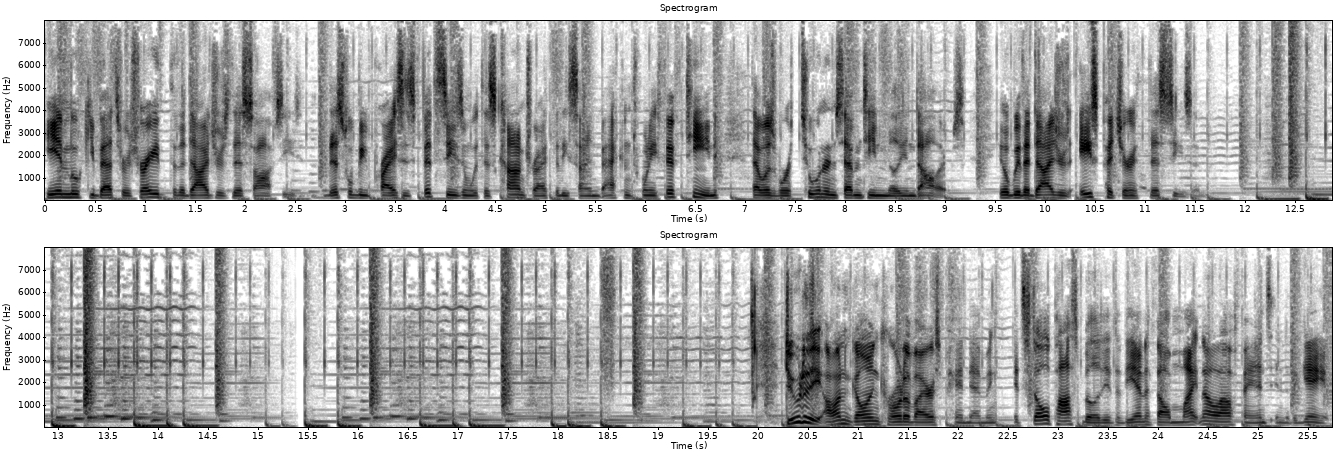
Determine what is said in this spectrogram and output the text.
He and Mookie Betts were traded to the Dodgers this offseason. This will be Price's fifth season with his contract that he signed back in 2015 that was worth $217 million. He'll be the Dodgers' ace pitcher this season. Due to the ongoing coronavirus pandemic, it's still a possibility that the NFL might not allow fans into the games.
